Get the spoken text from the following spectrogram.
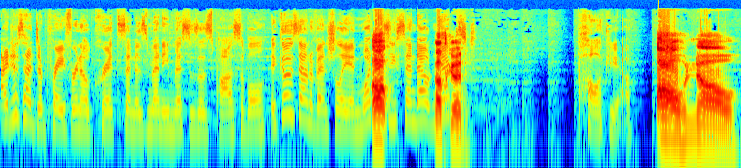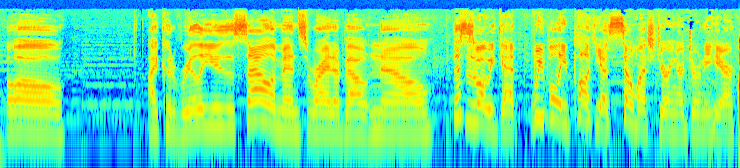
I just had to pray for no crits and as many misses as possible. It goes down eventually, and what Oh, does he send out that's good. next? Palkia. Oh no. Oh, I could really use a Salamence right about now. This is what we get. We bullied Palkia so much during our journey here.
